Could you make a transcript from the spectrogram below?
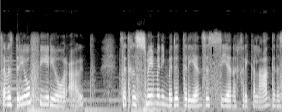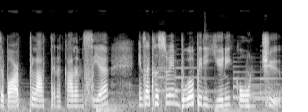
Sy was 3 of 4 jaar oud. Sy het geswem in die Middellandse See in Griekeland en is 'n baie plat en 'n kalm see en sy het geswem bo op hierdie unicorn tube.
